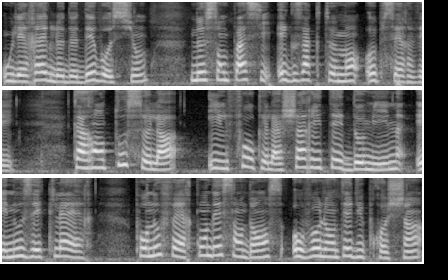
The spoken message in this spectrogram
où les règles de dévotion ne sont pas si exactement observées. Car en tout cela, il faut que la charité domine et nous éclaire pour nous faire condescendance aux volontés du prochain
